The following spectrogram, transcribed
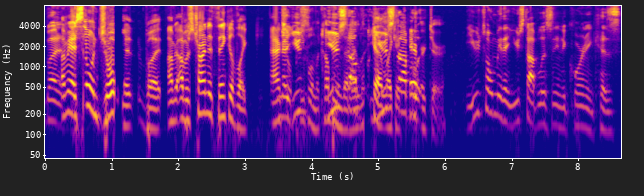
But I mean, I still enjoy it, but I, I was trying to think of like actual you- people in the company that I look at like a character. you told me that you stopped listening to Corny because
